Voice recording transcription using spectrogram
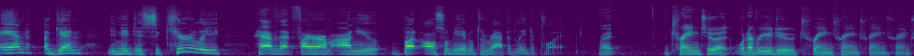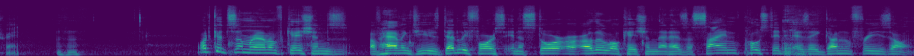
And again, you need to securely have that firearm on you, but also be able to rapidly deploy it. Right. Train to it. Whatever you do, train, train, train, train, train. What could some ramifications of having to use deadly force in a store or other location that has a sign posted as a gun free zone?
